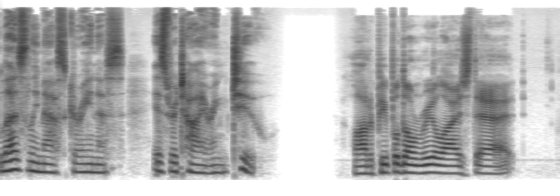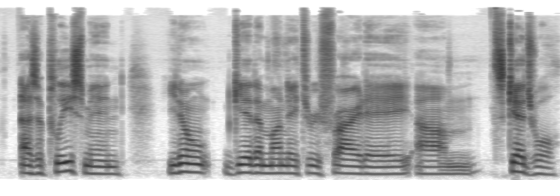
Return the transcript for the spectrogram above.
Leslie Mascarenas, is retiring too. A lot of people don't realize that as a policeman, you don't get a Monday through Friday um, schedule.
